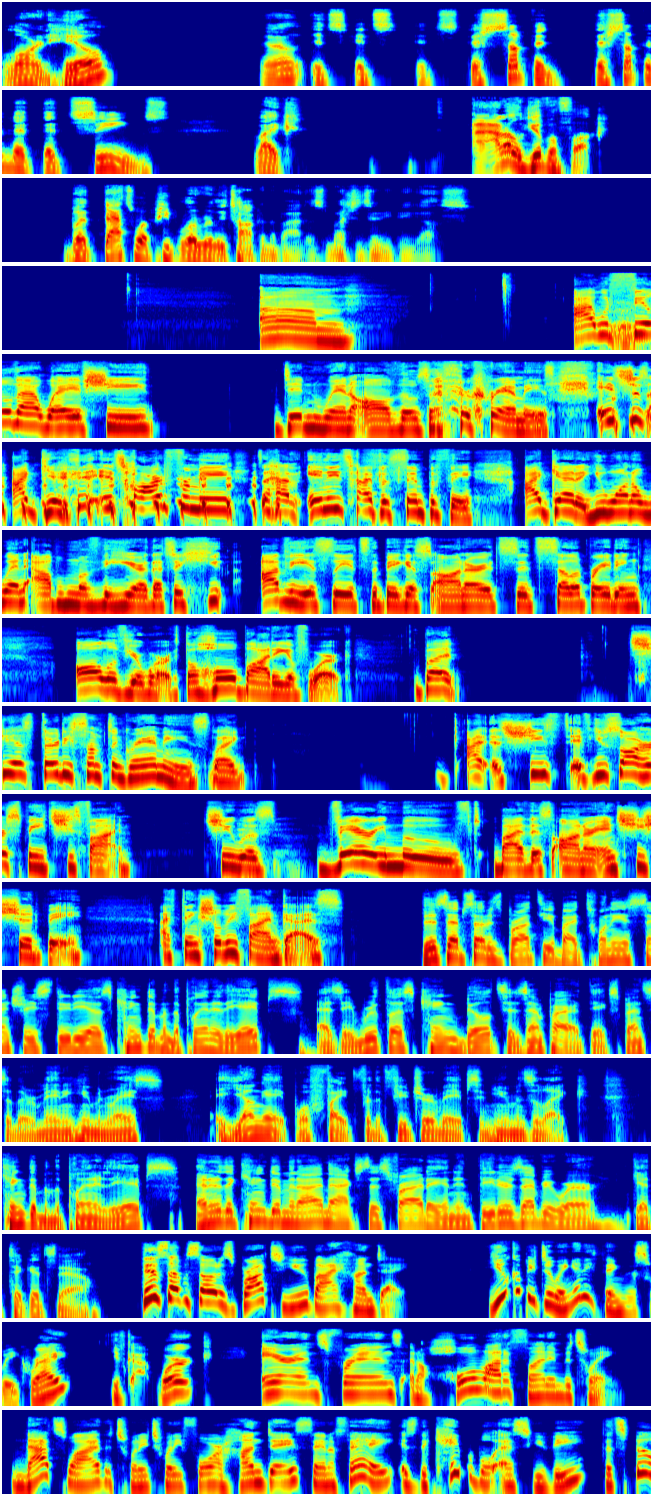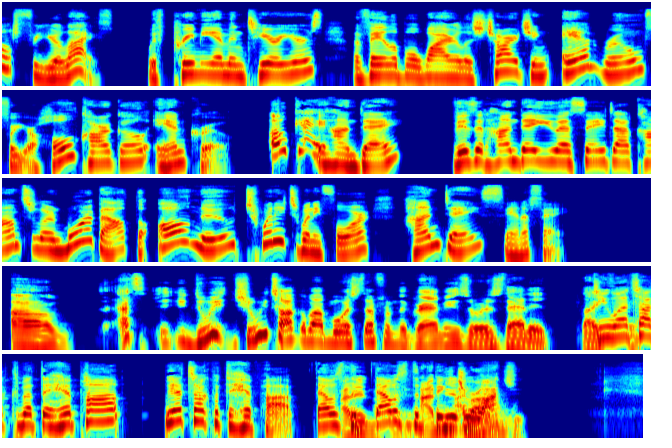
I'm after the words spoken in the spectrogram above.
Lauryn Hill. You know, it's, it's, it's, there's something, there's something that, that seems like I I don't give a fuck, but that's what people are really talking about as much as anything else. Um, I would feel that way if she didn't win all those other Grammys. It's just, I get it. It's hard for me to have any type of sympathy. I get it. You want to win album of the year. That's a huge, obviously it's the biggest honor. It's, it's celebrating all of your work, the whole body of work. But she has 30 something Grammys. Like, I, she's, if you saw her speech, she's fine. She was very moved by this honor, and she should be. I think she'll be fine, guys. This episode is brought to you by 20th Century Studios' Kingdom of the Planet of the Apes. As a ruthless king builds his empire at the expense of the remaining human race, a young ape will fight for the future of apes and humans alike. Kingdom of the Planet of the Apes. Enter the kingdom in IMAX this Friday and in theaters everywhere. Get tickets now. This episode is brought to you by Hyundai. You could be doing anything this week, right? You've got work, errands, friends, and a whole lot of fun in between. That's why the 2024 Hyundai Santa Fe is the capable SUV that's built for your life. With premium interiors, available wireless charging, and room for your whole cargo and crew. Okay, Hyundai, Visit HyundaiUSA.com to learn more about the all-new 2024 Hyundai Santa Fe. Um, that's do we should we talk about more stuff from the Grammys or is that it? Like, Do you want to talk about the hip hop? We had to talk about the hip hop. That was the that was the I big didn't draw. watch it.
